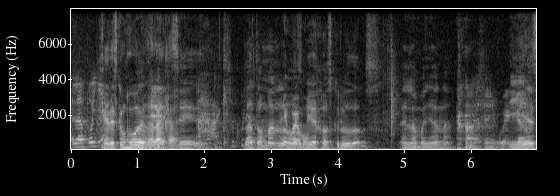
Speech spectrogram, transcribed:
¿La polla? Jerez con jugo de naranja. Sí. Ah, qué locura. La toman los huevo. viejos crudos en la mañana. Sí, güey, Y es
